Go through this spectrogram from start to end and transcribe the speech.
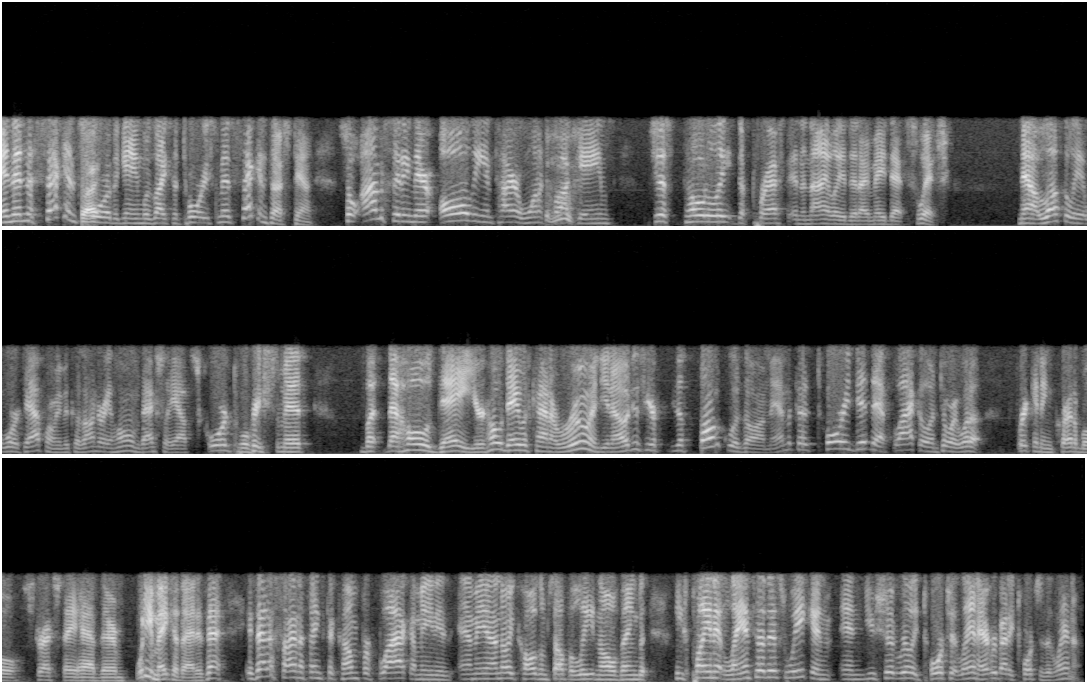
And then the second Right. score of the game was like the Torrey Smith second touchdown. So I'm sitting there all the entire one o'clock Oof. games, just totally depressed and annihilated that I made that switch. Now, luckily, it worked out for me because Andre Holmes actually outscored Torrey Smith. But the whole day, your whole day was kind of ruined. You know, just your the funk was on, man, because Torrey did that. Flacco and Torrey, what a freaking incredible stretch they had there. What do you make of that? Is that is that a sign of things to come for Flack? I mean, is I mean, I know he calls himself elite and all thing, but he's playing Atlanta this week, and and you should really torch Atlanta. Everybody torches Atlanta.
